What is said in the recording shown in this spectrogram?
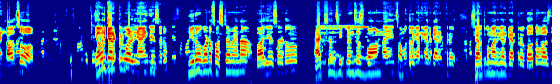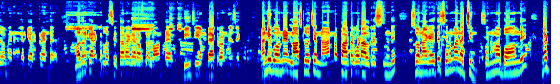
అండ్ ఆల్సో ఎవరి క్యారెక్టర్ వాళ్ళు న్యాయం చేశారు? హీరో కూడా ఫస్ట్ టైం అయినా బాగా చేశాడు. యాక్షన్ సీక్వెన్సెస్ బాగున్నాయి. సముద్రగన్ గారి క్యారెక్టర్ శరత్ కుమార్ గారి క్యారెక్టర్ గౌతమ్ వాసుదేవ మేనన్ గారి క్యారెక్టర్ అండ్ మదర్ క్యారెక్టర్లో Sithara garu after long time BGM background music అన్ని బాగున్నాయి. అండ్ లాస్ట్లో వచ్చే నాన్న పాట కూడా అలరిస్తుంది. సో నాకైతే సినిమా నచ్చింది. సినిమా బాగుంది. బట్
